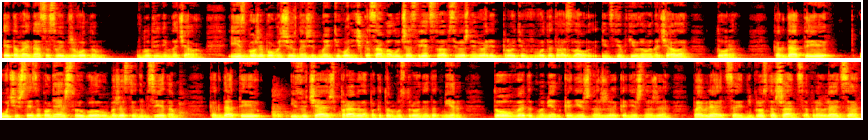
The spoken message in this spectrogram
Это война со своим животным внутренним началом. И с Божьей помощью, значит, мы тихонечко, самое лучшее средство, Всевышний говорит, против вот этого зла, инстинктивного начала Тора. Когда ты учишься и заполняешь свою голову божественным светом, когда ты изучаешь правила, по которым устроен этот мир, то в этот момент, конечно же, конечно же, появляется не просто шанс, а появляется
